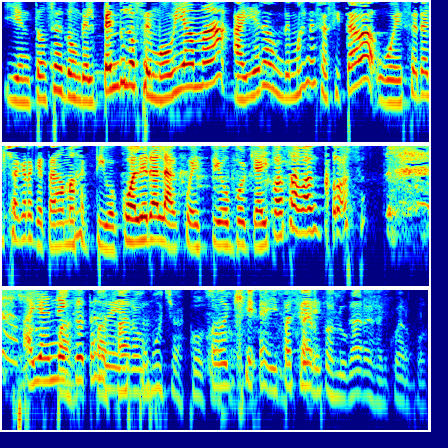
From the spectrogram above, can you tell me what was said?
y entonces donde el péndulo se movía más, ahí era donde más necesitaba o ese era el chakra que estaba más activo. ¿Cuál era la cuestión? Porque ahí pasaban cosas. Hay anécdotas de eso. Pasaron muchas cosas. ahí en ciertos lugares del cuerpo.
